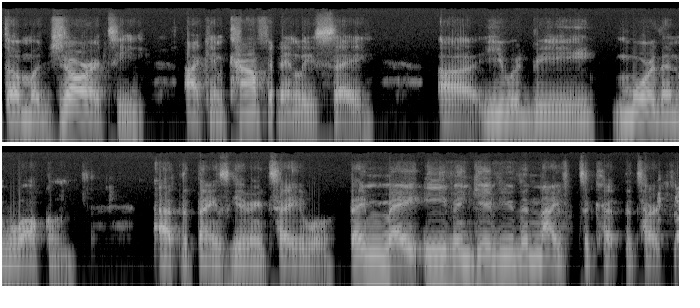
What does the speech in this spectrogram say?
the majority, I can confidently say, uh, you would be more than welcome at the Thanksgiving table. They may even give you the knife to cut the turkey.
